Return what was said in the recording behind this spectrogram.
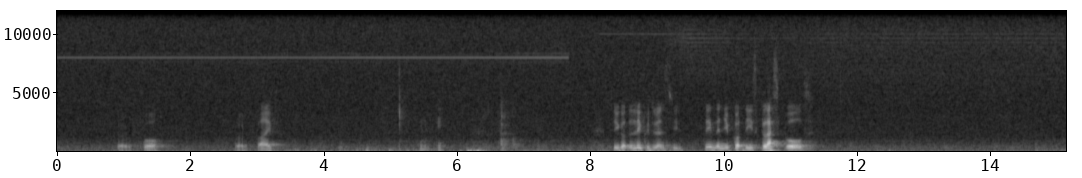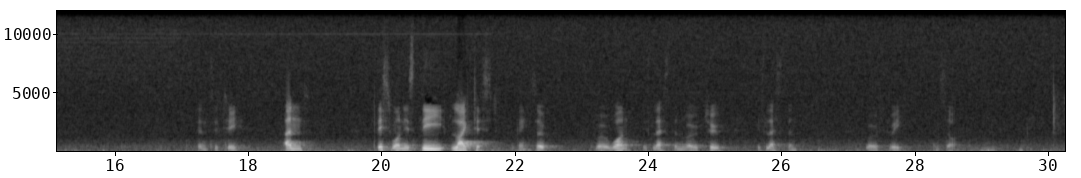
rho 4, rho 5. Okay. So you've got the liquid density thing, then you've got these glass balls. Density. And this one is the lightest. Okay, so rho 1 is less than rho 2, is less than rho 3, and so on.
